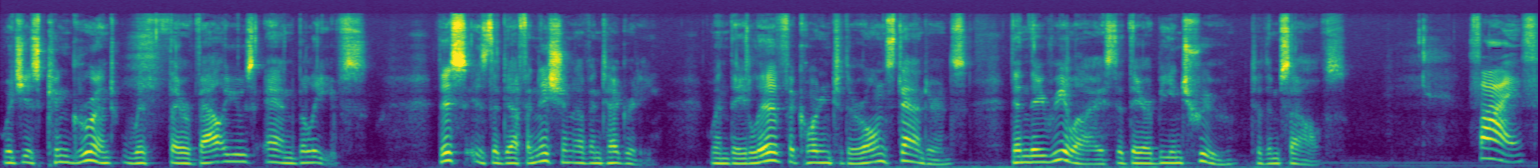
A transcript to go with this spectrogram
which is congruent with their values and beliefs. This is the definition of integrity. When they live according to their own standards, then they realize that they are being true to themselves. 5.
